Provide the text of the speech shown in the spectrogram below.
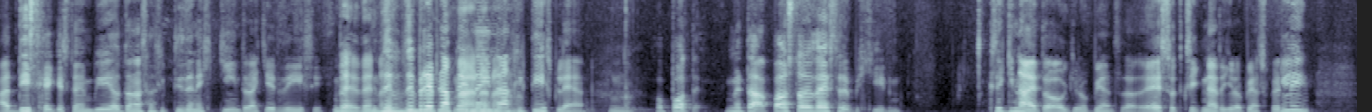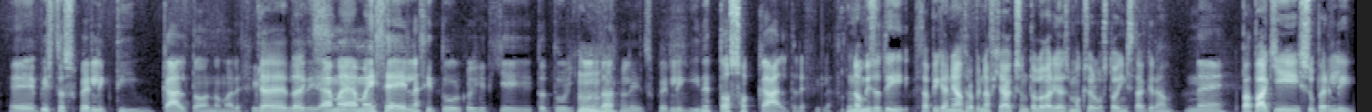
αντίστοιχα και στο NBA, όταν ένας αθλητής δεν έχει κίνητρο να κερδίσει, Ναι, δεν δεν, είναι. δεν πρέπει να, Ναι, παίρνει ναι, να ναι, είναι ναι. αθλητής πλέον. Ναι. Οπότε, μετά, πάω στο δεύτερο επιχείρημα. Ξεκινάει το European, έστω ότι ξεκινάει το European Super League. Ε, Επίσης το Super League, τι κάλτο όνομα, ρε φίλε. Κα- εντάξει. δηλαδή, άμα, άμα είσαι Έλληνας ή Τούρκος, γιατί και το τουρκικό Μμμ. πρωτάθλημα λέγεται Super League, είναι τόσο κάλτ, ρε φίλε. αυτό. Νομίζω ότι θα πήγαν οι άνθρωποι να φτιάξουν το λογαριασμό, ξέρω εγώ, στο Instagram. Ναι. Παπάκι Super League.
